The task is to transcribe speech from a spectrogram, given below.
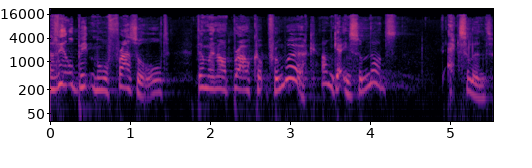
a little bit more frazzled than when I broke up from work. I'm getting some nods. Excellent.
